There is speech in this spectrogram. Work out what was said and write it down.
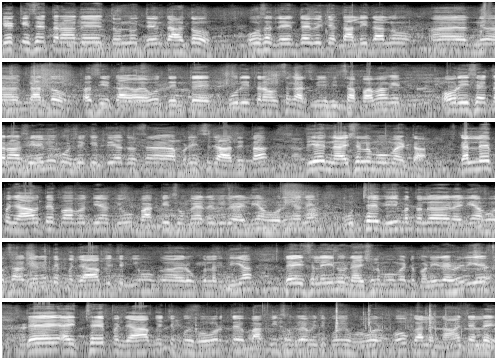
ਕਿ ਕਿਸੇ ਤਰ੍ਹਾਂ ਦੇ ਤੁਹਾਨੂੰ ਦਿਨ ਦੱਸ ਦਿਓ ਉਸ ਦਿਨ ਦੇ ਵਿੱਚ ਅਕਾਲੀ ਦਲ ਨੂੰ ਕਰ ਦਿਓ ਅਸੀਂ ਅਕਾ- ਉਹ ਦਿਨ ਤੇ ਪੂਰੀ ਤਰ੍ਹਾਂ ਉਸ ਸੰਘਰਸ਼ ਵਿੱਚ ਹਿੱਸਾ ਪਾਵਾਂਗੇ। ਔਰ ਇਸੇ ਤਰ੍ਹਾਂ ਅਸੀਂ ਇਹ ਵੀ ਕੋਸ਼ਿਸ਼ ਕੀਤੀ ਹੈ ਦੱਸਣ ਆਪਣੀ ਸੁਝਾਅ ਦਿੱਤਾ ਵੀ ਇਹ ਨੈਸ਼ਨਲ ਮੂਵਮੈਂਟ ਆ। ਕੱਲੇ ਪੰਜਾਬ ਤੇ ਪਾਬੰਦੀਆਂ ਕਿਉਂ? ਬਾਕੀ ਸੂਬਿਆਂ ਤੇ ਵੀ ਰੈਲੀਆਂ ਹੋ ਰਹੀਆਂ ਨੇ। ਉੱਥੇ ਵੀ ਮਤਲਬ ਰੈਲੀਆਂ ਹੋ ਸਕਦੀਆਂ ਨੇ ਤੇ ਪੰਜਾਬ ਵਿੱਚ ਕਿਉਂ ਰੁਕ ਲੱਗਦੀ ਆ? ਤੇ ਇਸ ਲਈ ਇਹਨੂੰ ਨੈਸ਼ਨਲ ਮੂਵਮੈਂਟ ਬਣੀ ਰਹਿੰਦੀ ਹੈ ਤੇ ਇੱਥੇ ਪੰਜਾਬ ਵਿੱਚ ਕੋਈ ਹੋਰ ਤੇ ਬਾਕੀ ਸੂਬਿਆਂ ਵਿੱਚ ਕੋਈ ਹੋਰ ਉਹ ਗੱਲ ਨਾ ਚੱਲੇ।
